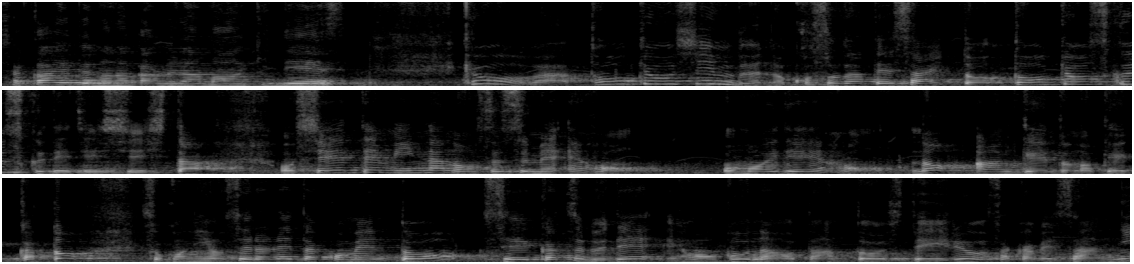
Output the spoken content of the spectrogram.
社会部の中村真希です。今日は東京新聞の子育てサイト東京すくすくで実施した教えてみんなのおすすめ絵本思い出絵本のアンケートの結果とそこに寄せられたコメントを生活部で絵本コーナーを担当している坂部さんに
